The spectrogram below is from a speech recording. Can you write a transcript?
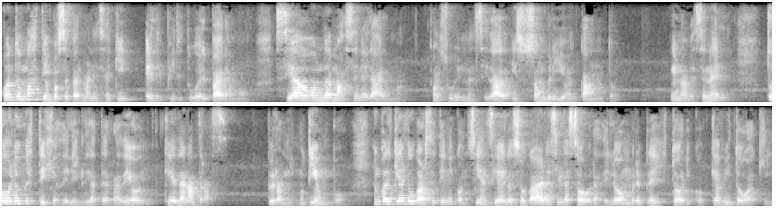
Cuanto más tiempo se permanece aquí, el espíritu del páramo se ahonda más en el alma, con su inmensidad y su sombrío encanto. Una vez en él, todos los vestigios de la Inglaterra de hoy quedan atrás pero al mismo tiempo, en cualquier lugar se tiene conciencia de los hogares y las obras del hombre prehistórico que habitó aquí.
